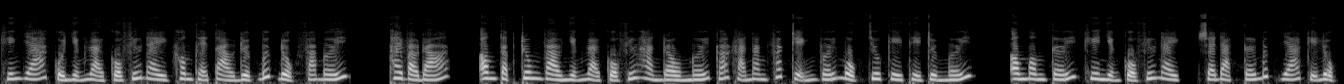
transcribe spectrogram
khiến giá của những loại cổ phiếu này không thể tạo được bước đột phá mới. Thay vào đó, ông tập trung vào những loại cổ phiếu hàng đầu mới có khả năng phát triển với một chu kỳ thị trường mới. Ông mong tới khi những cổ phiếu này sẽ đạt tới mức giá kỷ lục.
